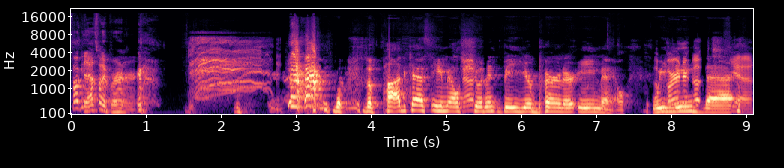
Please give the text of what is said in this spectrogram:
Fuck it, that's my burner. the, the podcast email No. shouldn't be your burner email. We burner- need uh, that. yeah.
